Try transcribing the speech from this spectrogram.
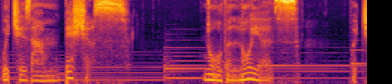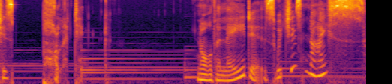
which is ambitious, nor the lawyers, which is politic, nor the ladies, which is nice,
